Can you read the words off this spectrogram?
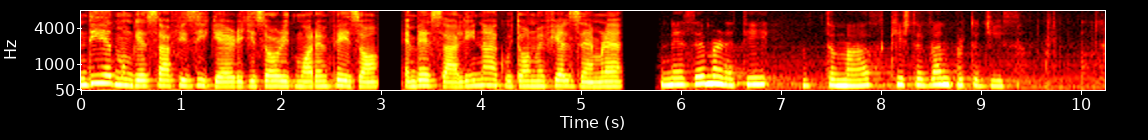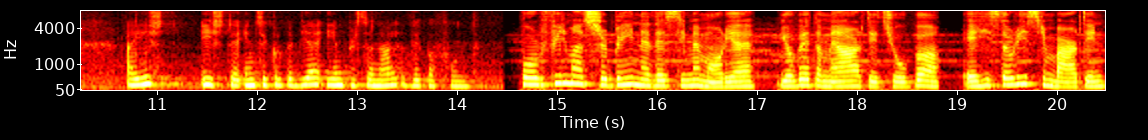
Ndihet mungesa fizike e regjisorit Muharrem Fejzo, e mbesa Alina e kujton me fjalë zemre, Në zemrën e tij të madh kishte vend për të gjithë. Ai ishte ishte enciklopedia im personal dhe pafund. Por filmat shërbejnë edhe si memorje, jo vetëm e artit që u bë, e historisë që mbartin,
